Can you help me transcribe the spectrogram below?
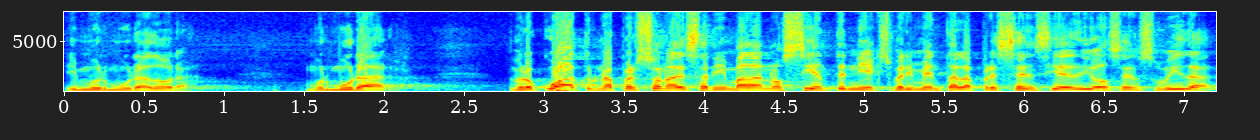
y murmuradora. Murmurar. Número cuatro, una persona desanimada no siente ni experimenta la presencia de Dios en su vida,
